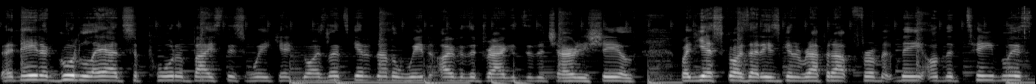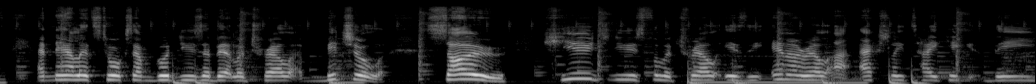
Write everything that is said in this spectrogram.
they need a good, loud supporter base this weekend, guys. Let's get another win over the Dragons in the Charity Shield. But yes, guys, that is going to wrap it up from me on the team list. And now let's talk some good news about Latrell Mitchell. So, huge news for Latrell is the NRL are actually taking the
